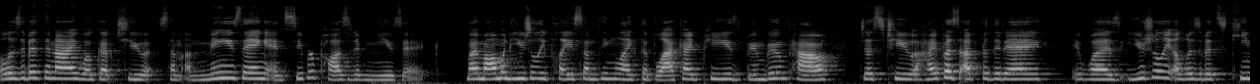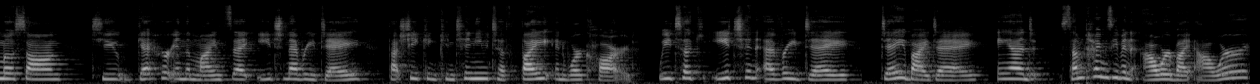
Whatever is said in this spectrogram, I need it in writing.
Elizabeth and I woke up to some amazing and super positive music. My mom would usually play something like the Black Eyed Peas Boom Boom Pow just to hype us up for the day. It was usually Elizabeth's chemo song to get her in the mindset each and every day that she can continue to fight and work hard. We took each and every day, day by day, and sometimes even hour by hour,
